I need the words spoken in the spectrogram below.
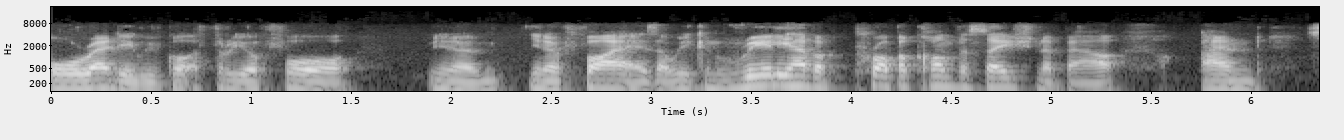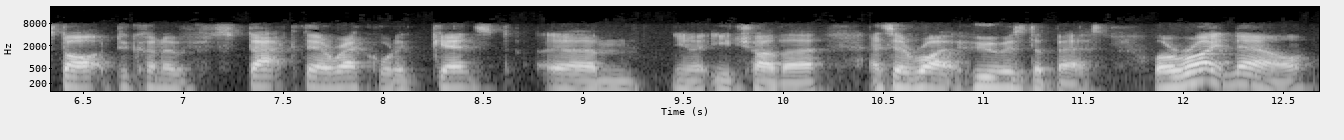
already we've got three or four you know you know fighters that we can really have a proper conversation about and start to kind of stack their record against um, you know each other and say right who is the best? Well right now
